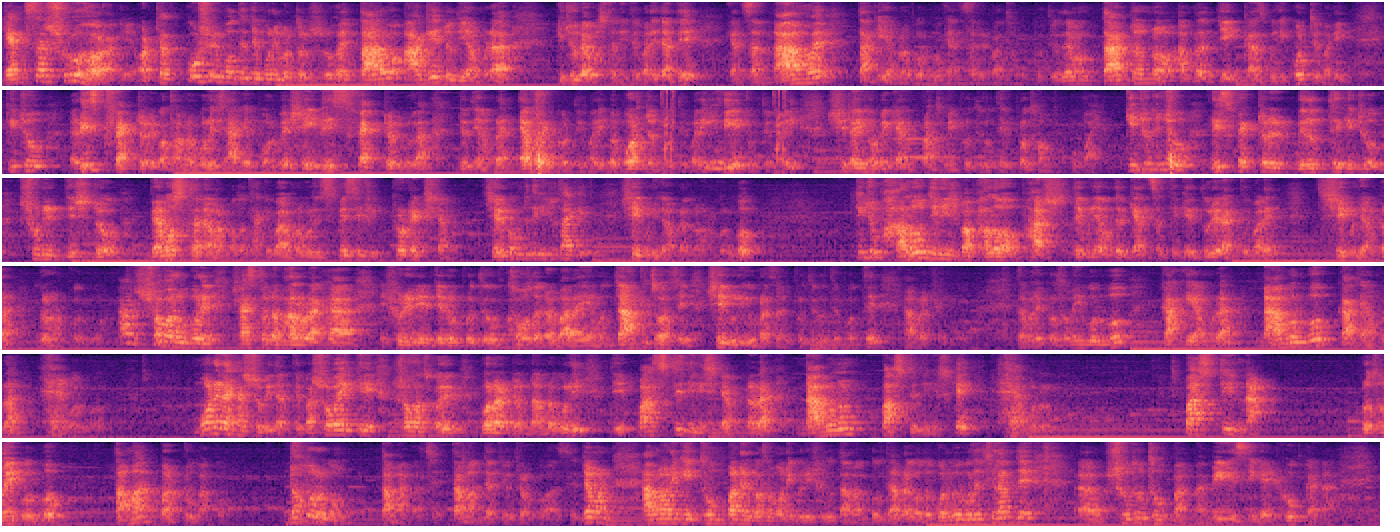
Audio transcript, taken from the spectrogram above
ক্যান্সার শুরু হওয়ার আগে, অর্থাৎ কোষের মধ্যে যে পরিবর্তন শুরু হয়, তারও আগে যদি আমরা কিছু ব্যবস্থা নিতে পারি যাতে ক্যান্সার না হয় তাকে আমরা বলব ক্যান্সারের প্রাথমিক প্রতিরোধ। এবং তার জন্য আমরা যে কাজগুলি করতে পারি, কিছু রিস্ক ফ্যাক্টরের কথা আমরা বলেছি আগের পর্বে, সেই রিস্ক ফ্যাক্টরগুলা যদি আমরা অ্যাভয়েড করতে পারি বা বর্জন করতে পারি, এড়িয়ে চলতে পারি, সেটাই হবে প্রাথমিক প্রতিরোধের প্রথম উপায়। কিছু কিছু রিস্ক ফ্যাক্টরের বিরুদ্ধে কিছু সুনির্দিষ্ট ব্যবস্থা নেওয়ার মতো থাকে বা আমরা বলি স্পেসিফিক প্রোটেকশন সেরকম যদি কিছু থাকে, সেগুলি আমরা গ্রহণ করব। কিছু ভালো জিনিস বা ভালো অভ্যাস যেগুলি আমাদের ক্যান্সার থেকে দূরে রাখতে পারে, সেগুলি আমরা গ্রহণ করব। আর সবার উপরে স্বাস্থ্যটা ভালো রাখা, শরীরের যে রোগ প্রতিরোধ ক্ষমতাটা বাড়ায়, এমন যা কিছু আছে, সেগুলিও প্রাথমিক প্রতিরোধের মধ্যে আমরা ফেলব। তাহলে প্রথমেই বলব, কাকে আমরা না বলব, কাকে আমরা হ্যাঁ বলব। মনে রাখার সুবিধার্থে বা সবাইকে সহজ করে বলার জন্য আমরা বলি যে, পাঁচটি জিনিসকে আপনারা না বলুন, পাঁচটি জিনিসকে হ্যাঁ বলুন। পাঁচটি না প্রথমেই বলব, তামাক বা টোবাকো। যত রকম তামাক আছে, তামাক জাতীয় দ্রব্য আছে। যেমন আমরা অনেকেই ধূমপানের কথা মনে করি, শুধু তামাক বলতে আমরা গত পর্বে বলেছিলাম যে শুধু ধূমপান না, বিড়ি, সিগারেট, হুক্কা না।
